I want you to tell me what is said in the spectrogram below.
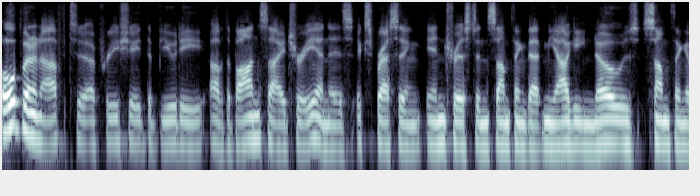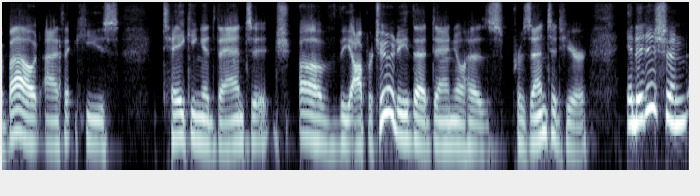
open enough to appreciate the beauty of the bonsai tree and is expressing interest in something that Miyagi knows something about. I think he's taking advantage of the opportunity that Daniel has presented here. In addition,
